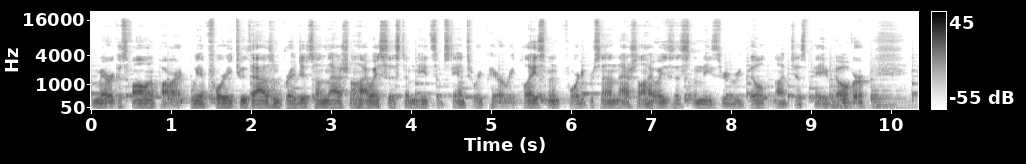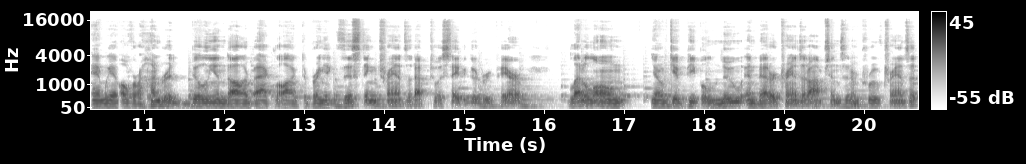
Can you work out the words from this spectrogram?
America's fallen apart. We have 42,000 bridges on the national highway system need substantial repair or replacement. 40% of the national highway system needs to be rebuilt, not just paved over. And we have over a $100 billion backlog to bring existing transit up to a state of good repair, let alone, you know, give people new and better transit options and improve transit.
